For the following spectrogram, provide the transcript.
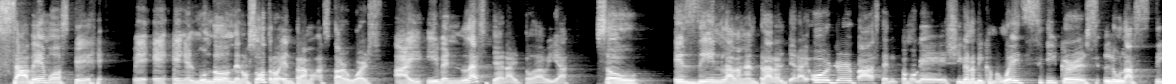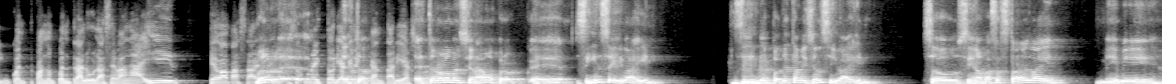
sabemos que eh, en el mundo donde nosotros entramos a Star Wars hay even less Jedi todavía. So, is Zin la van a entrar al Jedi Order, va a ser como que she gonna become a weight seeker, Lula, cuando encuentra a Lula se van a ir, ¿qué va a pasar? Bueno, es una historia que me encantaría Esto no lo mencionamos, pero eh, Zin se iba a ir. Zin después de esta misión se iba a ir. So, si no pasa Starlight, maybe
